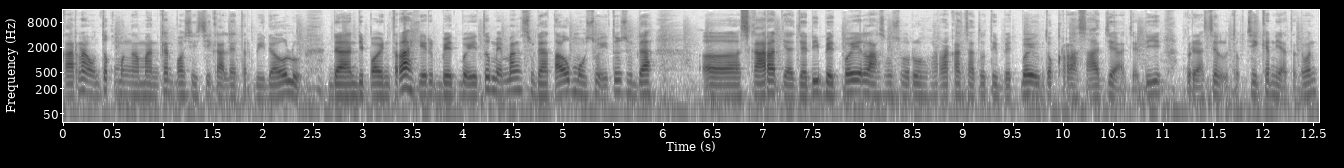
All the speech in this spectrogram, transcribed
karena untuk mengamankan posisi kalian terlebih dahulu. Dan di poin terakhir bad boy itu memang sudah tahu musuh itu sudah eh, sekarat ya. Jadi Bad Boy langsung suruh rekan satu tim Bad Boy untuk keras aja. Jadi berhasil untuk chicken ya teman-teman.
